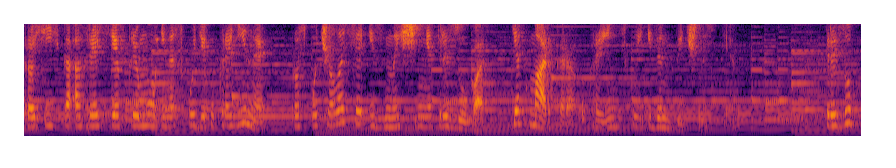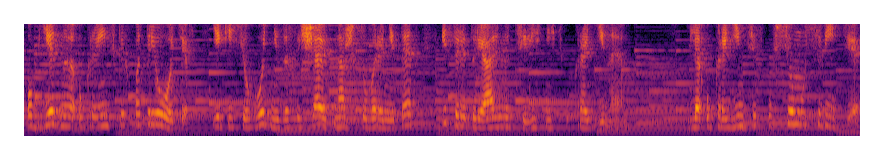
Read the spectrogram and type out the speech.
Російська агресія в Криму і на сході України розпочалася із знищення тризуба як маркера української ідентичності. Тризуб об'єднує українських патріотів, які сьогодні захищають наш суверенітет і територіальну цілісність України. Для українців у всьому світі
